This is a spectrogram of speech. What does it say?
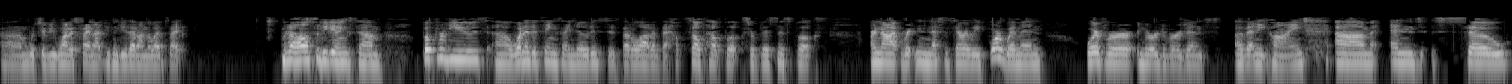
um, which if you want to sign up, you can do that on the website. But I'll also be doing some book reviews. Uh, one of the things I noticed is that a lot of the self-help books or business books are not written necessarily for women or for neurodivergence of any kind. Um, and so,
